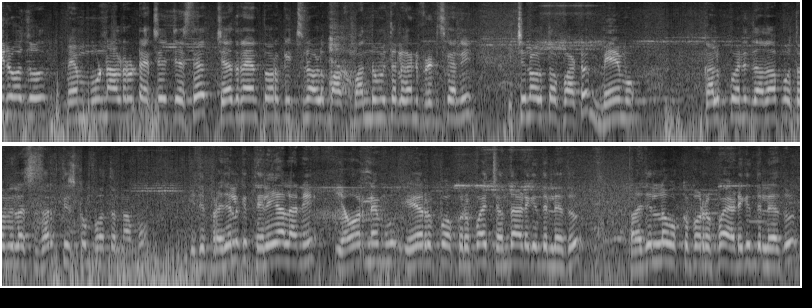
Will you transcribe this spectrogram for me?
ఈరోజు మేము మూడు నాలుగు రోజులు ఎక్సైజ్ చేస్తే చేతనైనంత వరకు ఇచ్చిన వాళ్ళు మా బంధుమిత్రులు కానీ ఫ్రెండ్స్ కానీ ఇచ్చిన వాళ్ళతో పాటు మేము కలుపుకొని దాదాపు తొమ్మిది లక్షల సరుకు తీసుకొని పోతున్నాము. ఇది ప్రజలకు తెలియాలని ఎవరినేమో ఏ రూపాయి ఒక రూపాయి చందా అడిగింది లేదు. ప్రజల్లో ఒక్క రూపాయి అడిగింది లేదు.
